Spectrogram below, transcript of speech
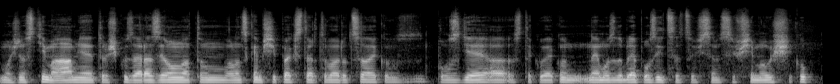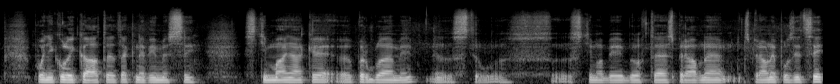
možnosti má. Mě trošku zarazilo na tom valonském šípu, jak startoval docela jako pozdě a z takové jako nemoc dobré pozice, což jsem si všiml už jako po několikáté, tak nevím, jestli s tím má nějaké e, problémy, e, s, s tím, aby byl v té správné, správné pozici.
